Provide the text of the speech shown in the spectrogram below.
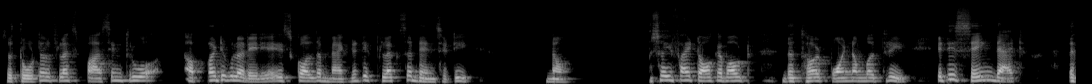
so total flux passing through a particular area is called the magnetic flux density now so if i talk about the third point number 3 it is saying that the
